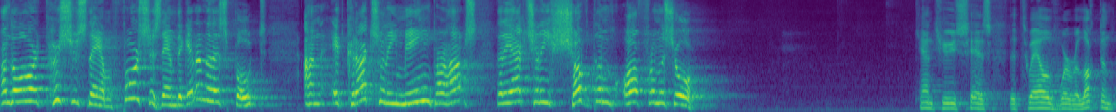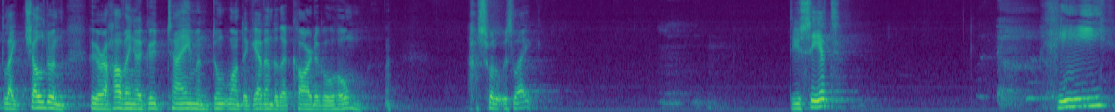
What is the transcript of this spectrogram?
And the Lord pushes them, forces them to get into this boat and it could actually mean, perhaps, that he actually shoved them off from the shore. Kent Hughes says the twelve were reluctant, like children who are having a good time and don't want to get into the car to go home. That's what it was like. Do you see it? He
